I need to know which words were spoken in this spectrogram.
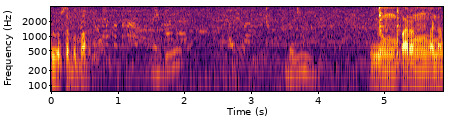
Doon, sa baba. Hindi. Bayin. Yung parang ano,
